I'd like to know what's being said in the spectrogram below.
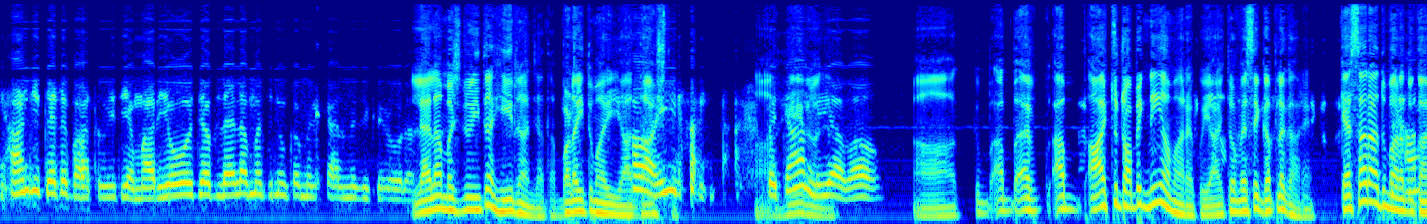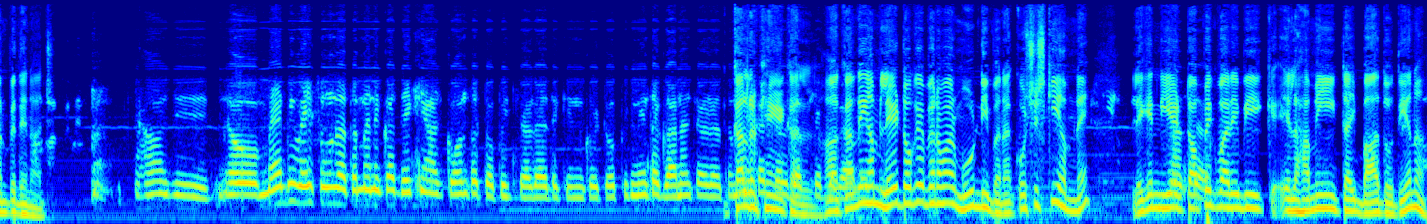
हाँ जी पहले बात हुई थी हमारी। वो जब लैला मजनू का मेरे ख्याल में ज़िक्र हो रहा लैला मजनू नहीं था हीर रांझा था। बड़ा ही तुम्हारी याद हाँ हीरा पहचान हीरा। लिया वाह। अब अब अब आज तो टॉपिक नहीं है हमारा कोई आज तो वैसे गप लगा रहे हैं। कैसा रहा तुम्हारा दुकान पे दिन आज? हाँ जी। मैं भी वही सुन रहा था मैंने कहा देखें आज कौन सा टॉपिक चल रहा है लेकिन कोई टॉपिक नहीं था गाना चल रहा था। कल रखेंगे कल। हाँ कल नहीं हम लेट हो गए फिर हमारा मूड नहीं बना। कोशिश की हमने लेकिन ये अच्छा। टॉपिक वाली भी एक इल्हामी टाइप बात होती है ना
